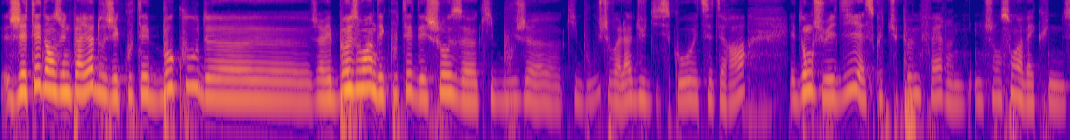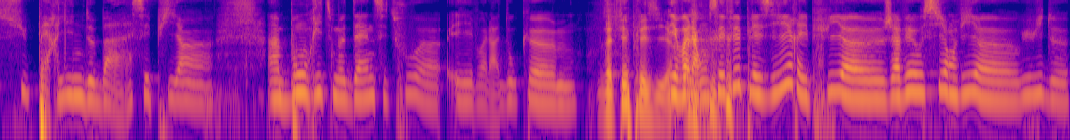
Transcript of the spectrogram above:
J'étais dans une période où j'écoutais beaucoup de, j'avais besoin d'écouter des choses qui bougent, qui bougent, voilà, du disco, etc. Et donc je lui ai dit, est-ce que tu peux me faire une, une chanson avec une super ligne de basse et puis un, un bon rythme dance et tout. euh, et voilà, donc euh, Vous êtes fait plaisir. et voilà, on s'est fait plaisir. Et puis euh, j'avais aussi envie, euh, oui, oui, de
